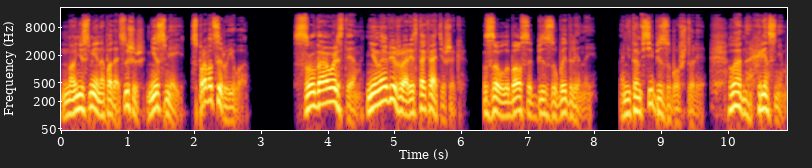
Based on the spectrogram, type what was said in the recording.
Но не смей нападать, слышишь? Не смей. Спровоцируй его». «С удовольствием. Ненавижу аристократишек», — заулыбался беззубый длинный. «Они там все без зубов, что ли? Ладно, хрен с ним.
